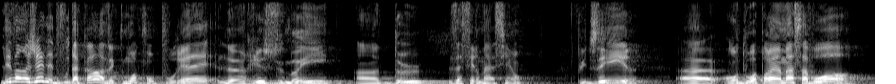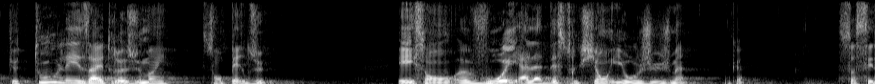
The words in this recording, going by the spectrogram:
L'Évangile, êtes-vous d'accord avec moi qu'on pourrait le résumer en deux affirmations, puis dire, euh, on doit premièrement savoir que tous les êtres humains sont perdus et sont euh, voués à la destruction et au jugement. Ça, c'est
